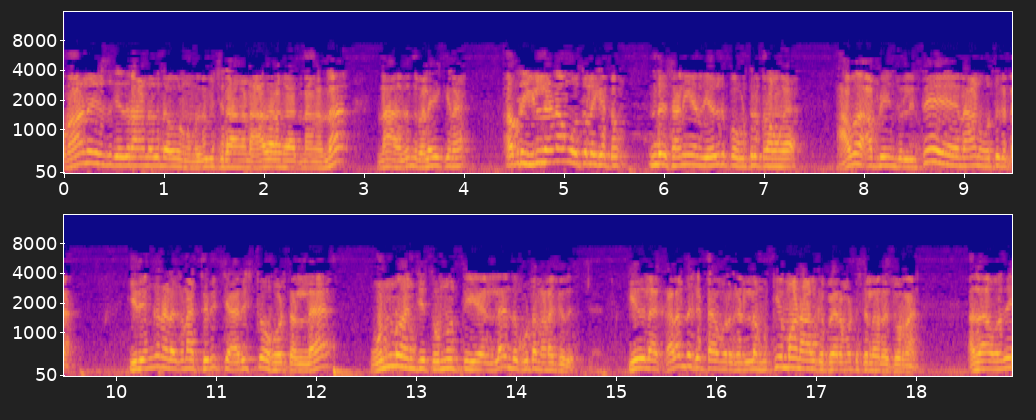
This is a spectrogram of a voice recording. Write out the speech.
குரானேசுக்கு எதிரானதுன்னு அவங்க நிரூபிச்சிட்டாங்கன்னு ஆதாரம் காட்டினாங்கன்னா நான் இருந்து விளைவிக்கிறேன் அப்படி இல்லைன்னா அவங்க ஒத்துழைக்கட்டும் இந்த சனி அந்த எதிர்ப்பை விட்டுட்டவங்க அவ அப்படின்னு சொல்லிட்டு நான் ஒத்துக்கிட்டேன். இது எங்க நடக்குன்னா திருச்சி அரிஸ்டோ ஹோட்டல்ல ஒன்னு அஞ்சு தொண்ணூத்தி ஏழுல இந்த கூட்டம் நடக்குது. இதுல கலந்துகிட்டவர்கள்ல முக்கியமான ஆளுக்கு பேரை மட்டும் சிலரை சொல்றேன். அதாவது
